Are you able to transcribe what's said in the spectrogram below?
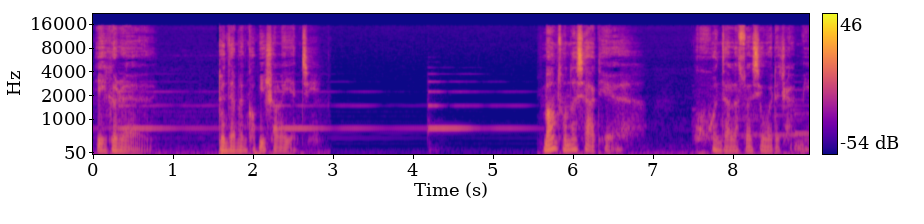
一个人蹲在门口闭上了眼睛。盲从的夏天，混杂了酸腥味的蝉鸣。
